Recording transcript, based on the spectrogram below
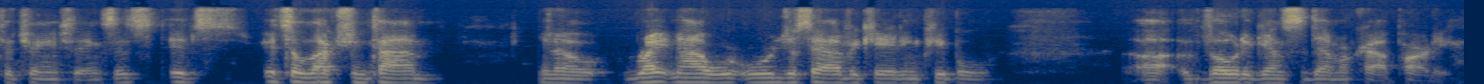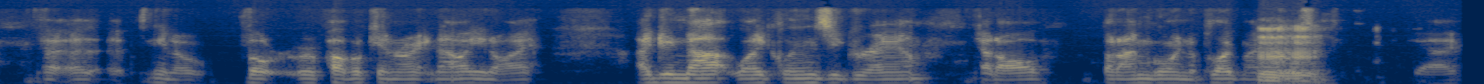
to change things. It's it's it's election time. You know, right now we're we're just advocating people uh, vote against the Democrat Party. Uh, uh, you know, vote Republican right now. You know, I I do not like Lindsey Graham at all, but I'm going to plug my nose Mhm. guy.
